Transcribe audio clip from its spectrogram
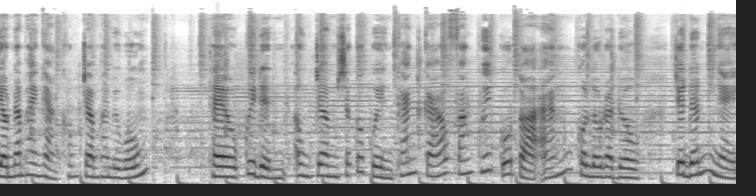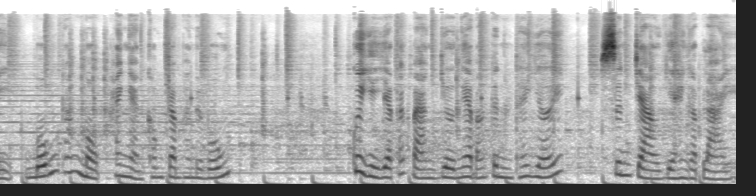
vào năm 2024. Theo quy định, ông Trump sẽ có quyền kháng cáo phán quyết của Tòa án Colorado cho đến ngày 4 tháng 1 2024. Quý vị và các bạn vừa nghe bản tin thế giới. Xin chào và hẹn gặp lại.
